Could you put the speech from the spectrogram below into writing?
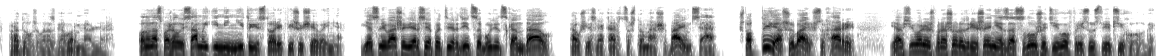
— продолжил разговор Мюллер. «Он у нас, пожалуй, самый именитый историк, пишущий о войне. Если ваша версия подтвердится, будет скандал. А уж если окажется, что мы ошибаемся, что ты ошибаешься, Харри, я всего лишь прошу разрешения заслушать его в присутствии психолога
